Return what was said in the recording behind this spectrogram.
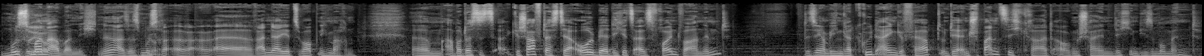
Muss Also, man ja. aber nicht. Ne? Also das muss Ra- äh, Ranja jetzt überhaupt nicht machen. Ähm, aber das ist geschafft, dass der Owlbär dich jetzt als Freund wahrnimmt. Deswegen habe ich ihn gerade grün eingefärbt und der entspannt sich gerade augenscheinlich in diesem Moment.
